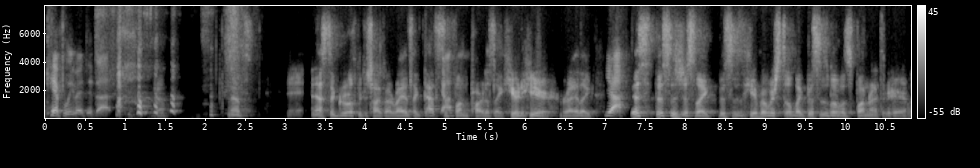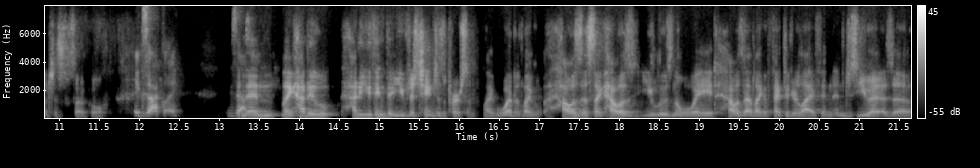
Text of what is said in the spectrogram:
can't believe I did that. yeah. That's and that's the growth we just talked about, right? It's like that's yeah. the fun part. It's like here to here, right? Like yeah, this this is just like this is here, but we're still like this is what was fun right through here, which is so cool. Exactly. Exactly. And then like how do how do you think that you've just changed as a person? Like what like how is this like how is you losing the weight? How has that like affected your life and, and just you as a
